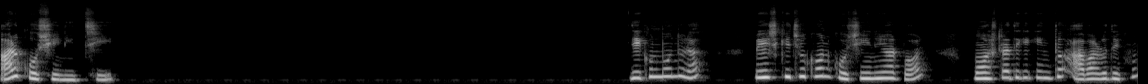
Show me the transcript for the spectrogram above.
আর কষিয়ে নিচ্ছি। দেখুন বন্ধুরা, বেশ কিছুক্ষণ কষিয়ে নেওয়ার পর মশলা থেকে কিন্তু আবারও দেখুন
